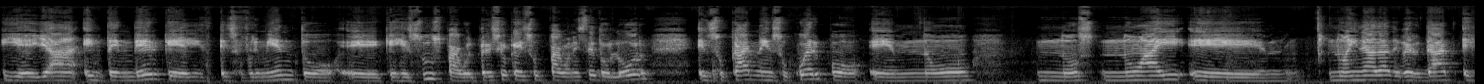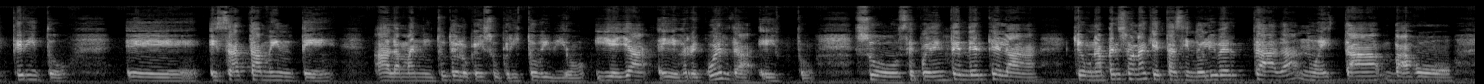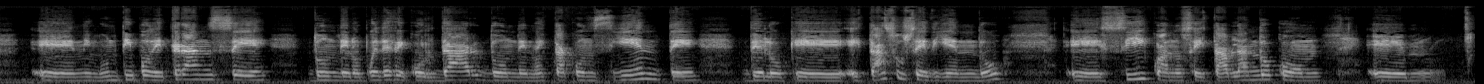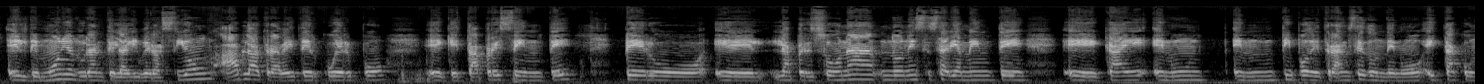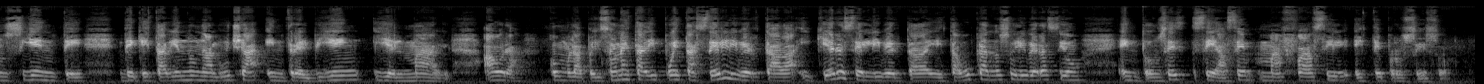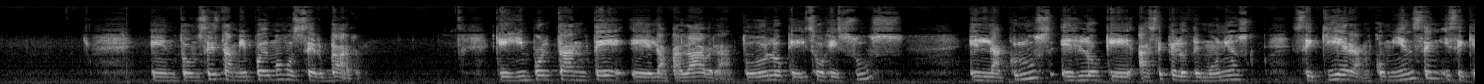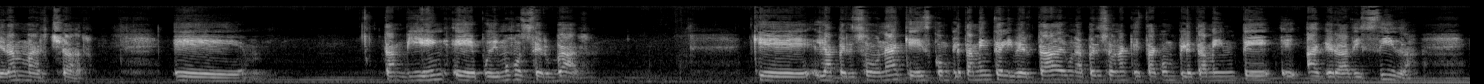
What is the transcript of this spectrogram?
y ella entender que el, sufrimiento eh, que Jesús pagó, el precio que Jesús pagó en ese dolor, en su carne, en su cuerpo, eh, no, no, no, hay, no hay nada de verdad escrito exactamente a la magnitud de lo que Jesucristo vivió y ella eh, recuerda esto. Se puede entender que, la, que una persona que está siendo libertada no está bajo eh, ningún tipo de trance, donde no puede recordar, donde no está consciente de lo que está sucediendo. Eh, sí, cuando se está hablando con el demonio durante la liberación habla a través del cuerpo eh, que está presente, pero eh, la persona no necesariamente eh, cae en un en un tipo de trance donde no está consciente de que está habiendo una lucha entre el bien y el mal. Ahora, como la persona está dispuesta a ser libertada y quiere ser libertada y está buscando su liberación, entonces se hace más fácil este proceso. Entonces también podemos observar que es importante eh, la palabra, todo lo que hizo Jesús en la cruz es lo que hace que los demonios se quieran, comiencen y se quieran marchar. Eh, también eh, pudimos observar que la persona que es completamente libertada es una persona que está completamente eh, agradecida,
